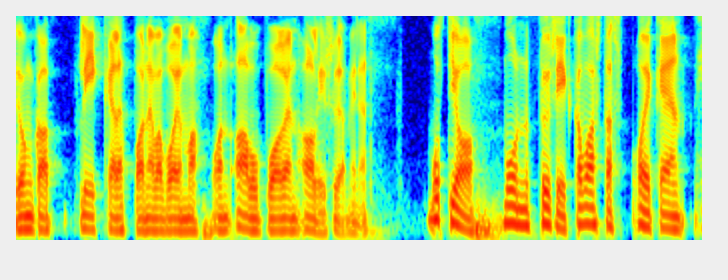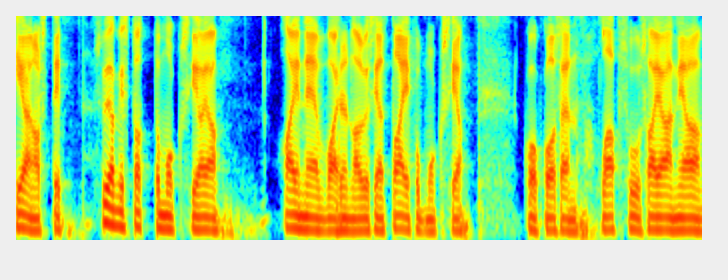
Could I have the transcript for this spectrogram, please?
jonka liikkeelle paneva voima on aamupuolen alisyöminen. Mutta joo, mun fysiikka vastasi oikein hienosti syömistottumuksia ja aineenvaihdunnallisia taipumuksia koko sen lapsuusajan ja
